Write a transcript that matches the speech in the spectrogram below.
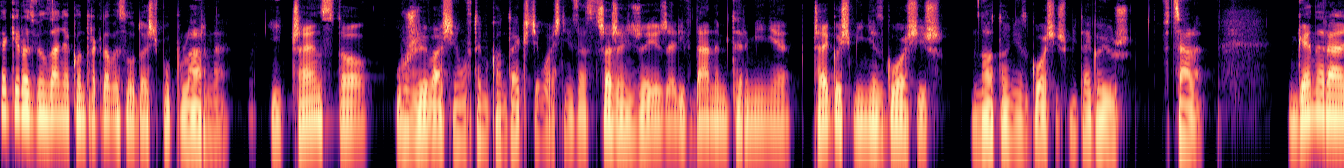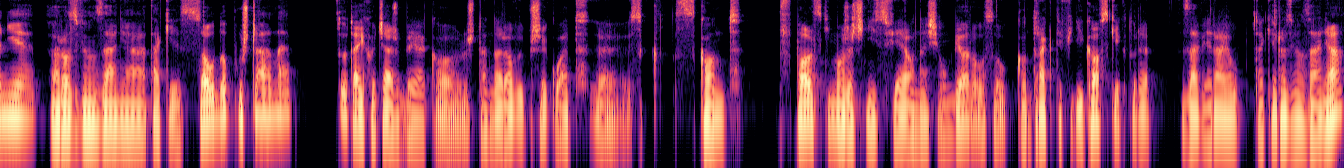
takie rozwiązania kontraktowe są dość popularne i często używa się w tym kontekście właśnie zastrzeżeń, że jeżeli w danym terminie czegoś mi nie zgłosisz, no to nie zgłosisz mi tego już wcale. Generalnie rozwiązania takie są dopuszczalne. Tutaj chociażby jako sztandarowy przykład, e, skąd w polskim orzecznictwie one się biorą, są kontrakty filikowskie, które zawierają takie rozwiązania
